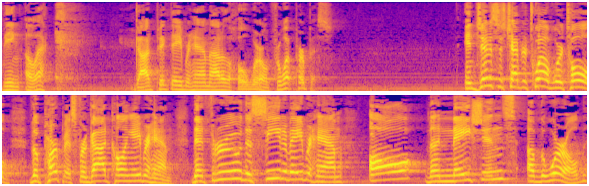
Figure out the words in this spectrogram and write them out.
being elect. God picked Abraham out of the whole world. For what purpose? In Genesis chapter 12, we're told the purpose for God calling Abraham that through the seed of Abraham, all the nations of the world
